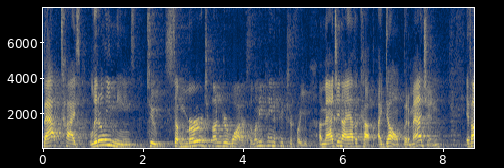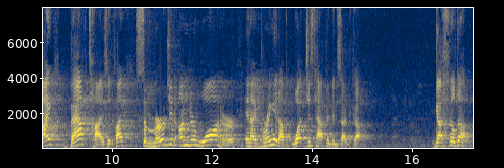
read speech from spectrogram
Baptize literally means to submerge underwater. So let me paint a picture for you. Imagine I have a cup. I don't, but imagine if I baptize it, if I submerge it underwater and I bring it up, what just happened inside the cup? Got filled up.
